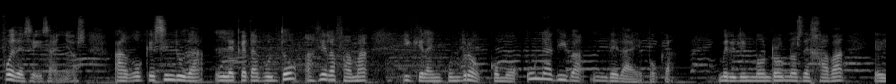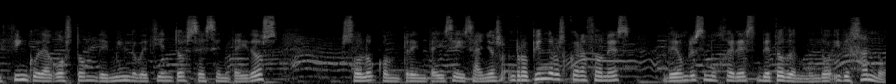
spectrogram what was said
fue de seis años, algo que sin duda le catapultó hacia la fama y que la encumbró como una diva de la época. Marilyn Monroe nos dejaba el 5 de agosto de 1962 solo con 36 años, rompiendo los corazones de hombres y mujeres de todo el mundo y dejando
